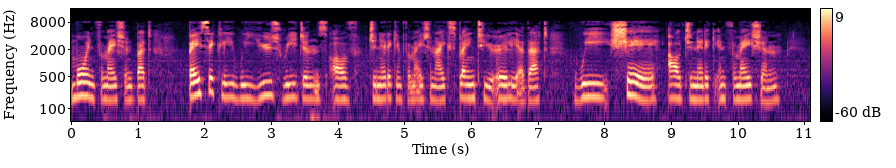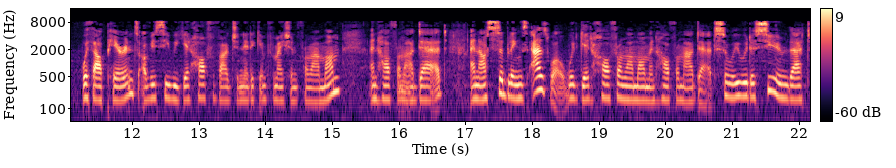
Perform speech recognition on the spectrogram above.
more information. But basically, we use regions of genetic information. I explained to you earlier that we share our genetic information with our parents. Obviously, we get half of our genetic information from our mom and half from our dad, and our siblings as well would get half from our mom and half from our dad. So we would assume that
